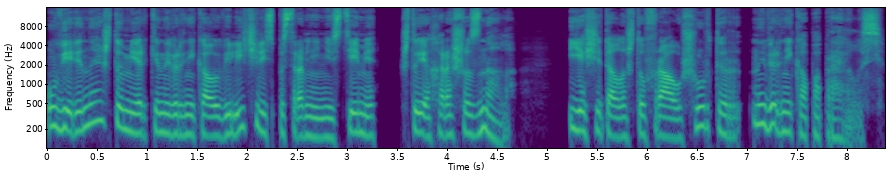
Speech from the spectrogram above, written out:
уверенная, что мерки наверняка увеличились по сравнению с теми, что я хорошо знала. Я считала, что фрау Шуртер наверняка поправилась.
